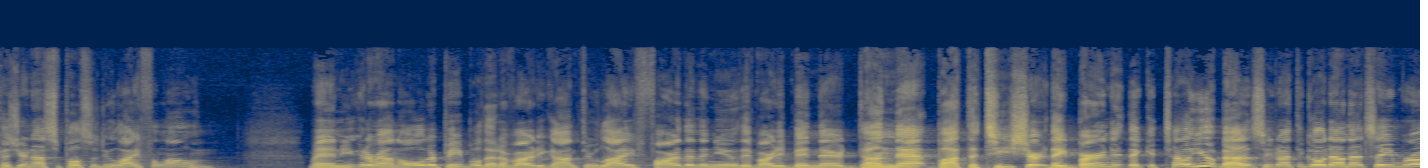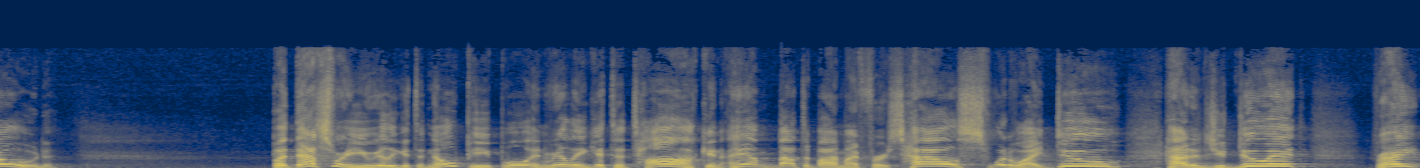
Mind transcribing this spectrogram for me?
because you're not supposed to do life alone. Man, you get around older people that have already gone through life farther than you. They've already been there, done that, bought the t shirt, they burned it. They could tell you about it so you don't have to go down that same road. But that's where you really get to know people and really get to talk. And hey, I'm about to buy my first house. What do I do? How did you do it? Right?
